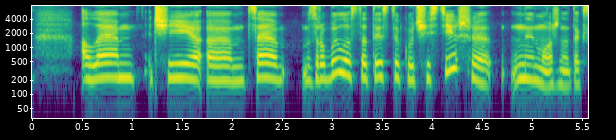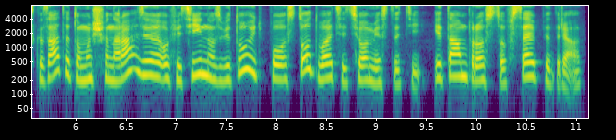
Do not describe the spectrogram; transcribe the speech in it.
Але чи е, це зробило статистику чистіше, не можна так сказати, тому що наразі офіційно звітують по 127 статті, і там просто все підряд. up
